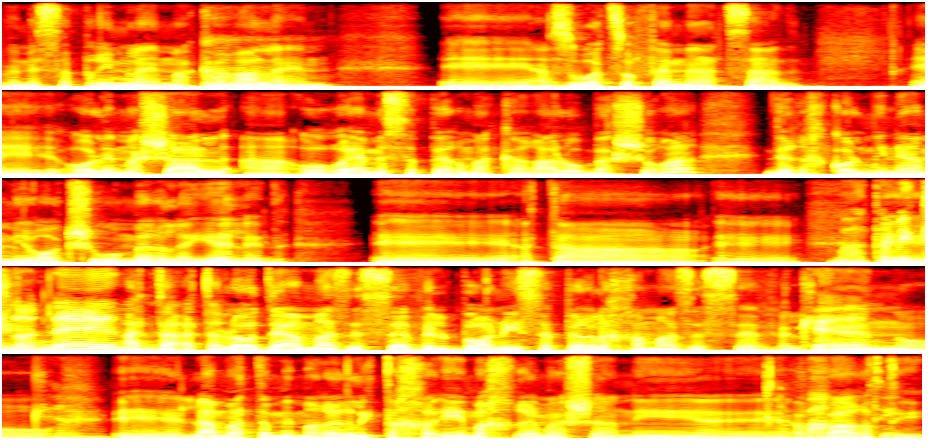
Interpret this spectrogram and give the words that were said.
ומספרים להם מה קרה mm. להם. אז הוא הצופה מהצד. אה, או למשל, ההורה מספר מה קרה לו בשואה, דרך כל מיני אמירות שהוא אומר לילד. אתה... מה אתה מתלונן? אתה, אתה לא יודע מה זה סבל, בוא אני אספר לך מה זה סבל, כן? כן? או כן. למה אתה ממרר לי את החיים אחרי מה שאני עברתי. עברתי.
